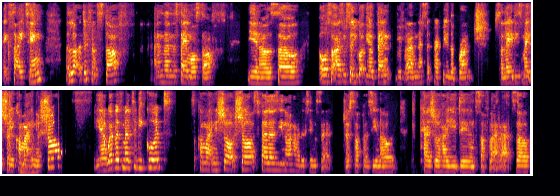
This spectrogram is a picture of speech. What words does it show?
exciting. A lot of different stuff, and then the same old stuff, you know. So, also, as we said, you've got the event with um, Nessa Preppy, the brunch. So, ladies, make sure you come out in your shorts. Yeah, weather's meant to be good. So, come out in your short shorts, fellas. You know how the thing said. Dress up as, you know, casual, how you do, and stuff like that. So,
